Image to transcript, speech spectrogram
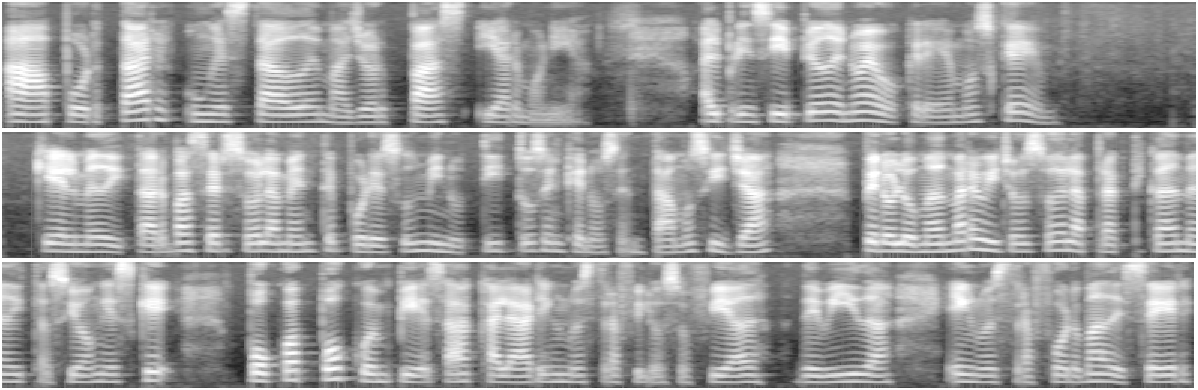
a aportar un estado de mayor paz y armonía. Al principio, de nuevo, creemos que que el meditar va a ser solamente por esos minutitos en que nos sentamos y ya, pero lo más maravilloso de la práctica de meditación es que poco a poco empieza a calar en nuestra filosofía de vida, en nuestra forma de ser,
